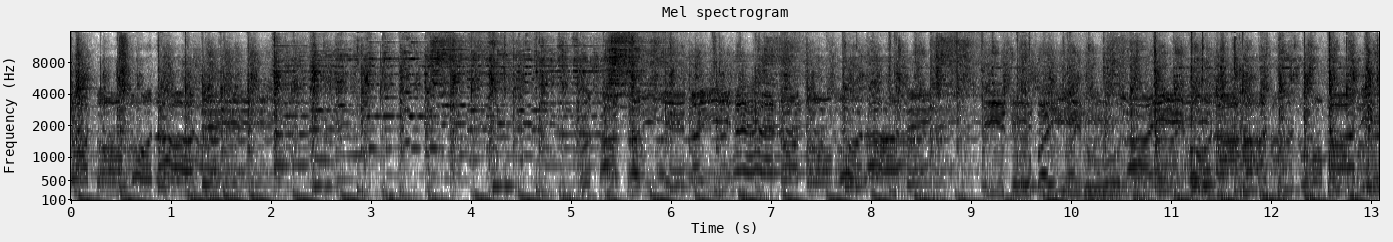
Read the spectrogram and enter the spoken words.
તો તો ગોરા દે. ઓ સાસરીએ નહીં હે તો તો ગોરા દે. બીજું બૈરું રૂ હો ઓ મારી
